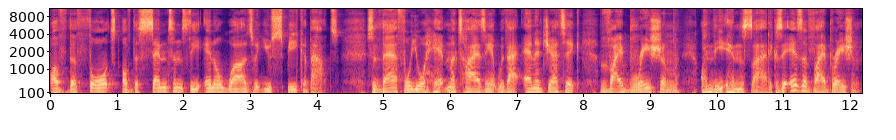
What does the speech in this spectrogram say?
of the thought, of the sentence, the inner words that you speak about. So, therefore, you're hypnotizing it with that energetic vibration on the inside because it is a vibration,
